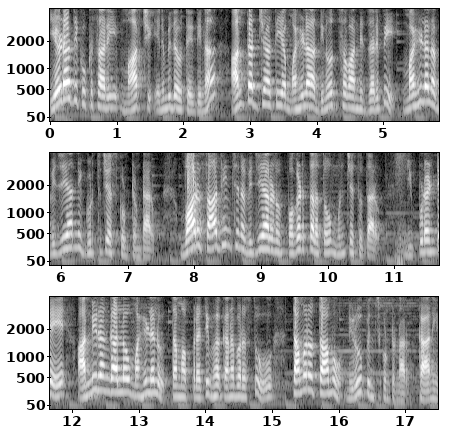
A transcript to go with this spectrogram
ఏడాదికొకసారి మార్చి ఎనిమిదవ తేదీన అంతర్జాతీయ మహిళా దినోత్సవాన్ని జరిపి మహిళల విజయాన్ని గుర్తు చేసుకుంటుంటారు. వారు సాధించిన విజయాలను పొగడ్తలతో ముంచెత్తుతారు. ఇప్పుడంటే అన్ని రంగాల్లో మహిళలు తమ ప్రతిభ కనబరుస్తూ తమను తాము నిరూపించుకుంటున్నారు. కానీ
